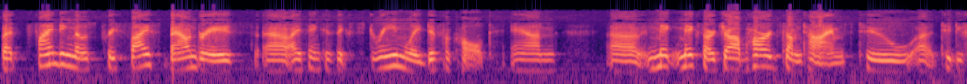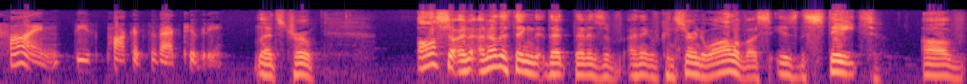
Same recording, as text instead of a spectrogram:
But finding those precise boundaries, uh, I think, is extremely difficult. And uh, make, makes our job hard sometimes to uh, to define these pockets of activity. That's true. Also, an, another thing that, that, that is, of, I think, of concern to all of us is the state of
